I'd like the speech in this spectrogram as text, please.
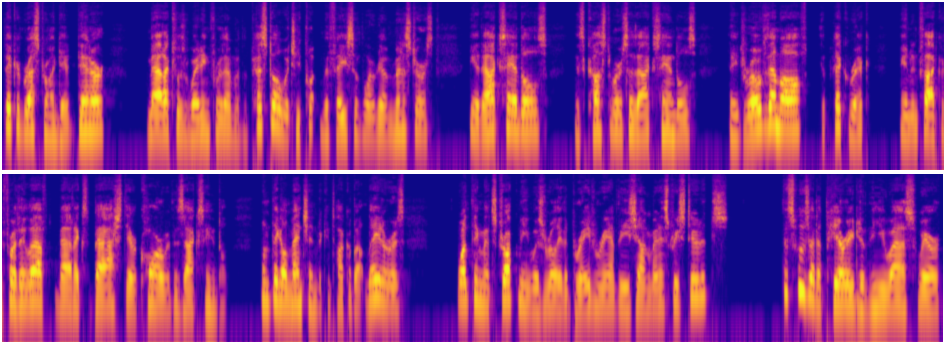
pick a restaurant, get dinner. Maddox was waiting for them with a pistol, which he put in the face of one of the ministers. He had axe handles. His customers had axe handles. They drove them off to Pickrick. And in fact, before they left, Maddox bashed their car with his axe handle. One thing I'll mention we can talk about later is one thing that struck me was really the bravery of these young ministry students. This was at a period in the U.S. where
